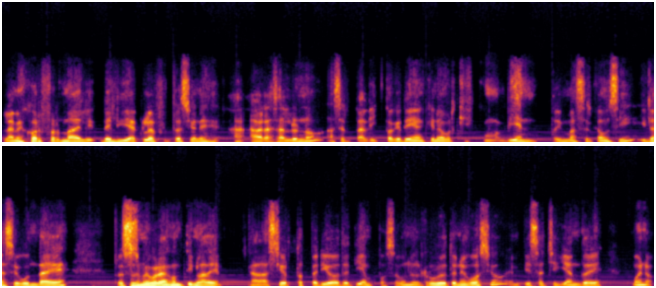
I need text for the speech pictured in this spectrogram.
la mejor forma de, lidiar con la frustración es abrazarlo no, hacerte adicto a que te digan que no, porque es como, bien, estoy más cerca de un sí. Y la segunda es proceso de mejora continua de cada ciertos periodos de tiempo, según el rubro de tu negocio, empieza chequeando de, bueno,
